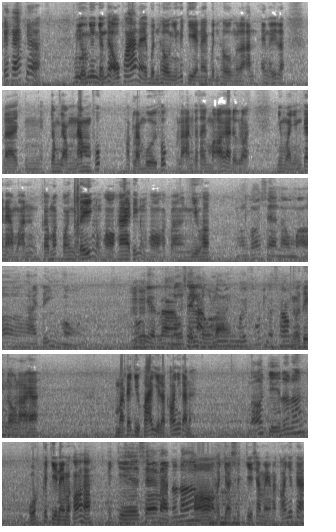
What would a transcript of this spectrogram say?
cái khác chứ. Ví dụ như những cái ổ khóa này bình thường những cái chìa này bình thường là anh em nghĩ là là ừ, trong vòng 5 phút hoặc là 10 phút là anh có thể mở ra được rồi. Nhưng mà những cái nào mà anh cơ mất khoảng tiếng đồng hồ 2 tiếng đồng hồ hoặc là nhiều hơn? Không có xe nào mở 2 tiếng đồng hồ có Ừ. nghĩa là Nửa xe tiếng đổ lại. mấy phút là xong. Nửa tiếng đổ lại ha. Mà cái chìa khóa gì là khó nhất anh à? Đó chìa đó đó. Ủa cái chìa này mà khó hả? Cái chìa xe mệt đó đó. Ồ cái chìa chìa sa mạc là khó nhất á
